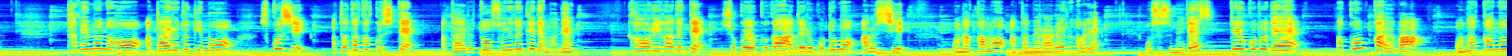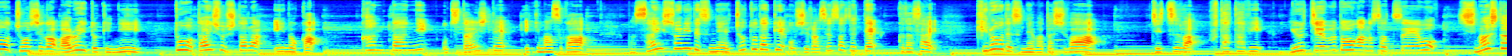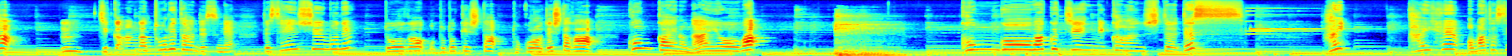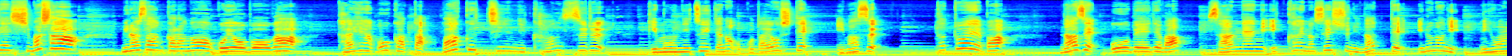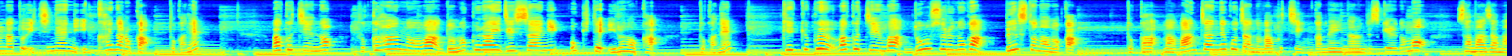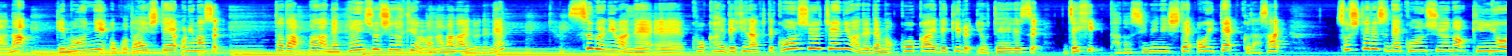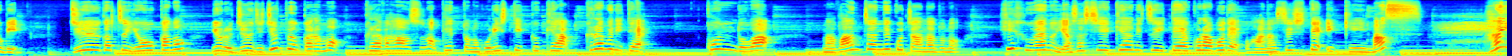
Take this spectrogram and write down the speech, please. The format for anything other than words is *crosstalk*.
食べ物を与える時も少し温かくして与えるとそれだけでもね香りが出て食欲が出ることもあるしお腹も温められるのでおすすめです。ということで、まあ、今回はお腹の調子が悪い時にどう対処したらいいのか簡単にお伝えしていきますが、まあ、最初にですねちょっとだけお知らせさせてください。昨日ですね私は実は再び YouTube 動画の撮影をしましたうん時間が取れたんですね。で先週もね動画をお届けしたところでしたが今回の内容は混合ワクチンに関してです。はい大変お待たせしました。皆さんからのご要望が大変多かった。ワクチンに関する疑問についてのお答えをしています。例えばなぜ欧米では3年に1回の接種になっているのに日本だと1年に1回なのかとかね。ワクチンの副反応はどのくらい実際に起きているのかとかね。結局ワクチンはどうするのがベストなのかとか、まあ、ワンちゃん猫ちゃんのワクチンがメインになるんですけれどもさまざまな疑問にお答えしております。ただまだね編集しなければならないのでね。すぐにはね、えー、公開できなくて今週中にはねでも公開できる予定です。ぜひ楽しみにしておいてください。そしてですね今週の金曜日10月8日の夜10時10分からもクラブハウスのペットのホリスティックケアクラブにて今度は、まあ、ワンちゃん猫ちゃんなどの皮膚への優しいケアについてコラボでお話ししていきます。はい。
